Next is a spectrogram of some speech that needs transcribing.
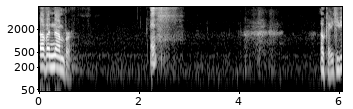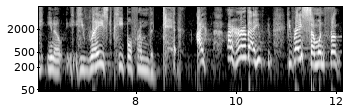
of a number. Okay, he, you know, he raised people from the dead. I, I heard about he, he raised someone from.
